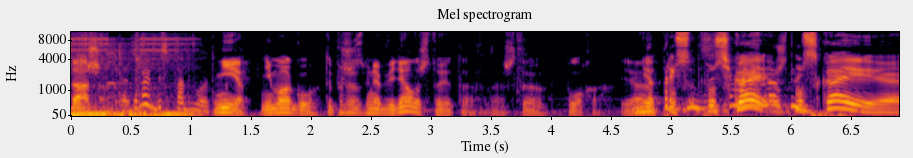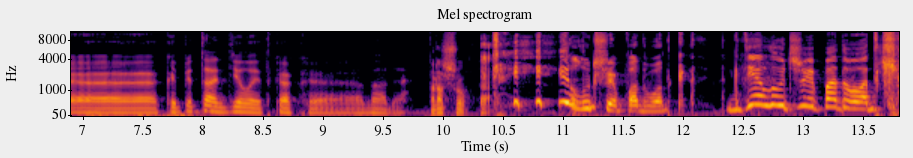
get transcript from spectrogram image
Даша. Да, давай без подводок. Нет, не могу. Ты просто меня обвиняла, что это, что плохо. Я- Нет, при- пус- зачем пускай, они нужны? пускай э, капитан делает как э, надо. Прошу. Лучшая подводка Где лучшие подводки?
